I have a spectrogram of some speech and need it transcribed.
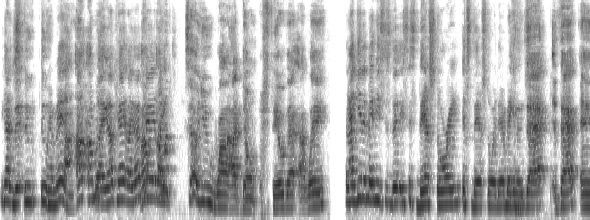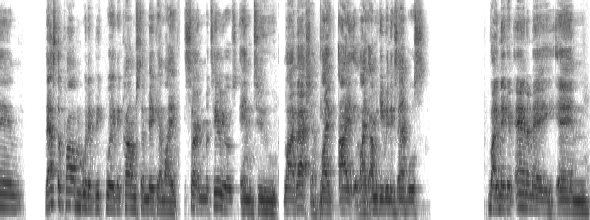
you kind of just threw, threw him in. I, gonna, like okay, like okay, I'm, like, I'm gonna tell you why I don't feel that way. And I get it. Maybe it's just the, it's it's their story. It's their story. They're making it that that and that's the problem with it when it comes to making like certain materials into live action. Like I like I'm gonna give you examples. Like making anime and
